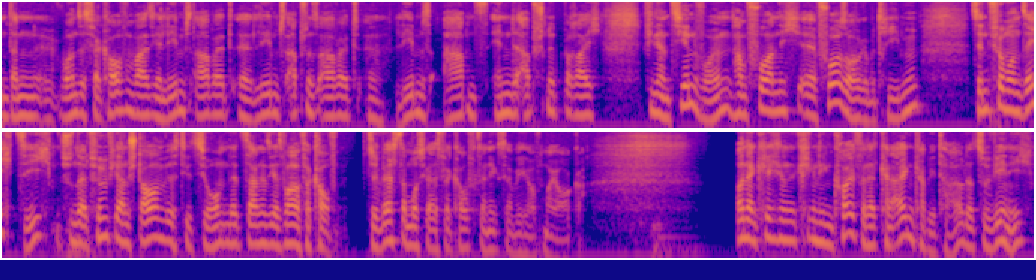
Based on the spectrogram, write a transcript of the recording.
und dann äh, wollen sie es verkaufen, weil sie ihr Lebensarbeit, äh, Lebensabschnittsarbeit, äh, Lebensabendende Abschnittbereich finanzieren wollen, haben vorher nicht äh, Vorsorge betrieben, sind 65, schon seit fünf Jahren Stauinvestitionen jetzt sagen sie, jetzt wollen wir verkaufen. Silvester muss ja alles verkauft sein, nächstes Jahr bin ich auf Mallorca. Und dann kriegen, kriegen die einen Käufer, der hat kein Eigenkapital oder zu wenig.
